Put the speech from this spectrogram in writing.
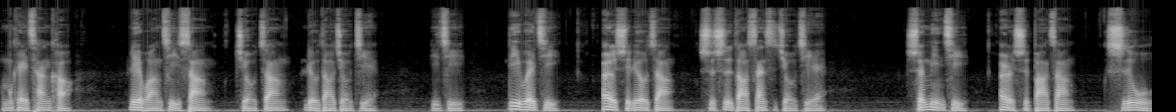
我们可以参考《列王记上》九章六到九节，以及《立位记》。二十六章十四到三十九节，《生命记》二十八章十五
